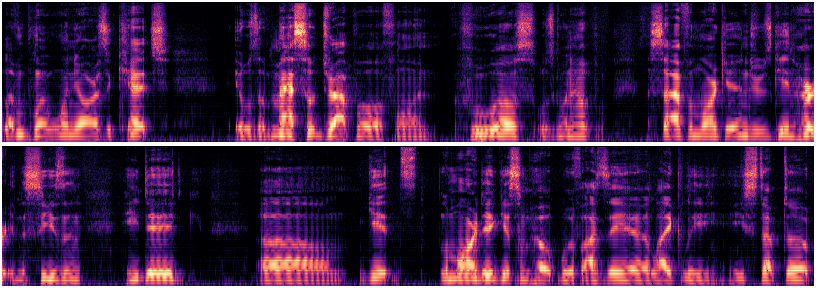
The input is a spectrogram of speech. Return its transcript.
11.1 yards a catch, it was a massive drop off on who else was going to help him. Aside from Mark Andrews getting hurt in the season, he did um, get Lamar did get some help with Isaiah Likely. He stepped up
